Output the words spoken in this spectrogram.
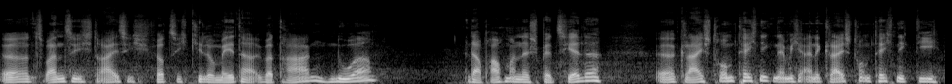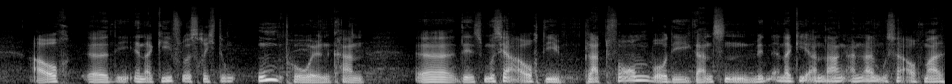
äh, 20, 30, 40 Kilometer übertragen. Nur, da braucht man eine spezielle äh, Gleichstromtechnik, nämlich eine Gleichstromtechnik, die auch äh, die Energieflussrichtung umpolen kann. Äh, das muss ja auch die Plattform, wo die ganzen Windenergieanlagen anlanden, muss ja auch mal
